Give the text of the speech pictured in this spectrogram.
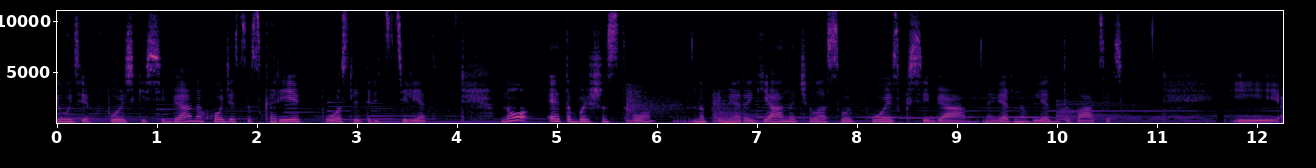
люди в поиске себя находятся скорее после 30 лет. Но это большинство. Например, я начала свой поиск себя, наверное, в лет 20. И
